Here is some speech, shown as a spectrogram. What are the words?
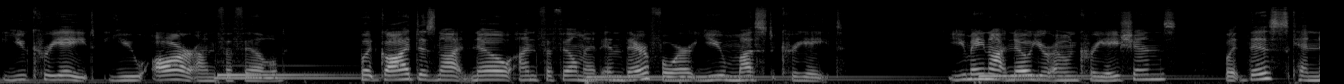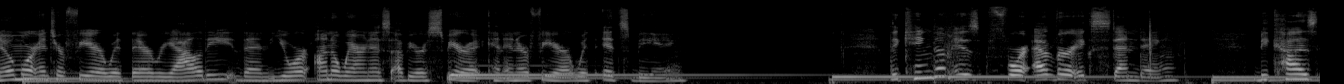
you create, you are unfulfilled. But God does not know unfulfillment, and therefore you must create. You may not know your own creations, but this can no more interfere with their reality than your unawareness of your spirit can interfere with its being. The kingdom is forever extending because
